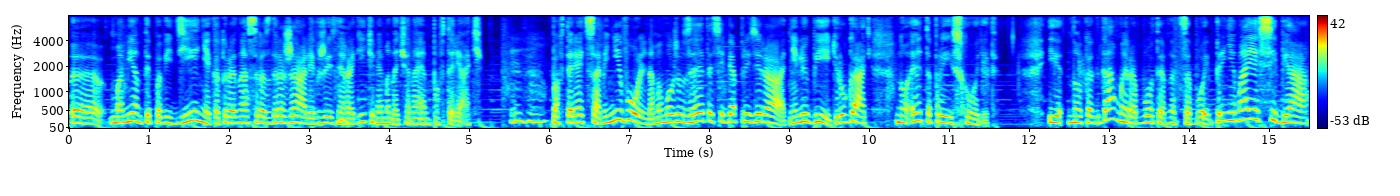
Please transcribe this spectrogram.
э, моменты поведения, которые нас раздражали в жизни родителей, мы начинаем повторять. Угу. Повторять сами невольно. Мы можем за это себя презирать, не любить, ругать, но это происходит. И, но когда мы работаем над собой, принимая себя,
